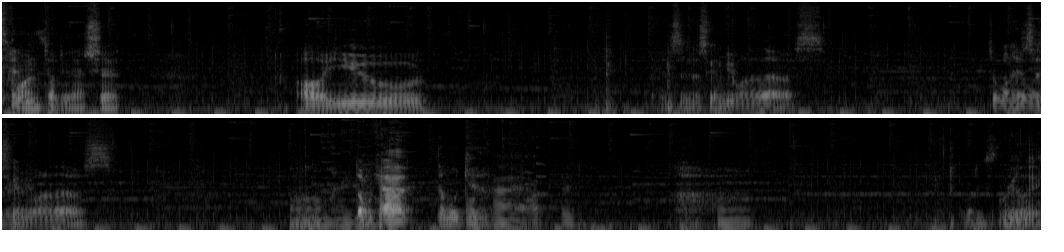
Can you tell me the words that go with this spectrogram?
come on, don't do that shit. Oh, you. This is just gonna be one of those. It's a one hit It's just wonder. gonna be one of those. Oh my Double God. cat. Double Double cat. cat up there. Oh. What is Really?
